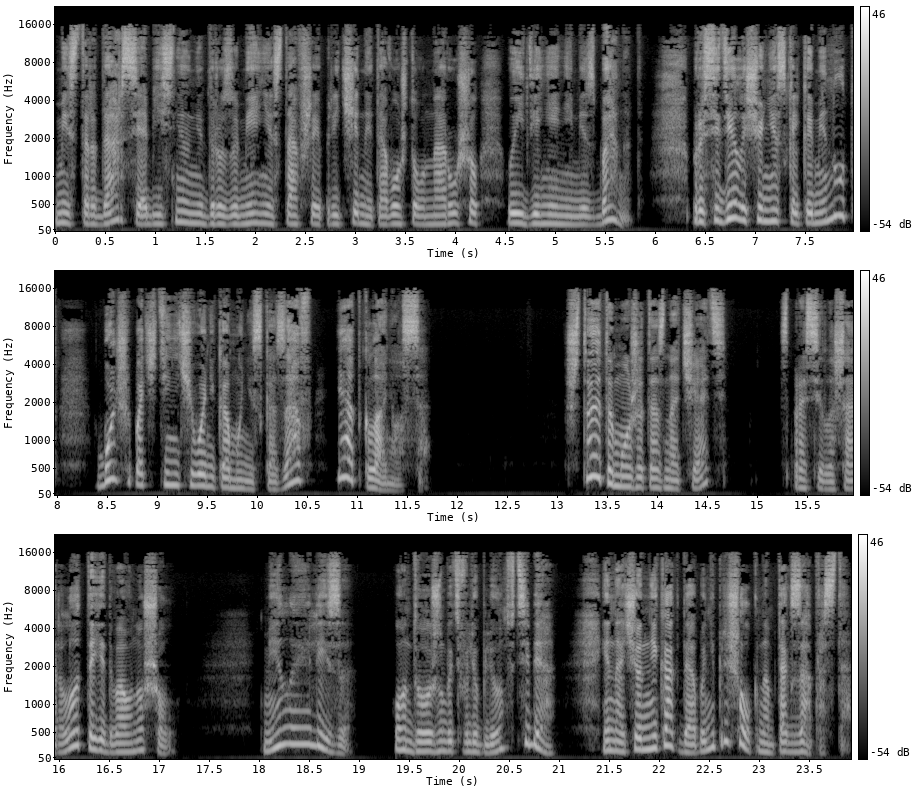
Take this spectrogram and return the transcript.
Мистер Дарси объяснил недоразумение, ставшее причиной того, что он нарушил уединение мисс Беннет, просидел еще несколько минут, больше почти ничего никому не сказав, и откланялся. «Что это может означать?» — спросила Шарлотта, едва он ушел. «Милая Лиза, он должен быть влюблен в тебя, иначе он никогда бы не пришел к нам так запросто».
